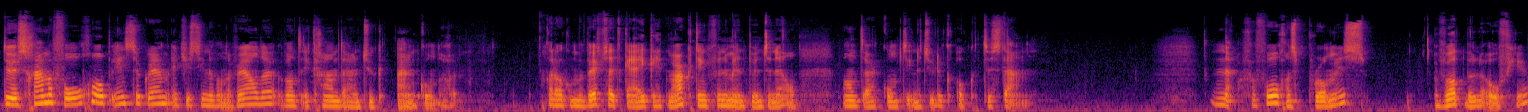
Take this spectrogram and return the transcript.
Dus ga me volgen op Instagram, Justine van der Velde, want ik ga hem daar natuurlijk aankondigen. Je kan ook op mijn website kijken, het marketingfundament.nl, want daar komt hij natuurlijk ook te staan. Nou, vervolgens promise. Wat beloof je?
